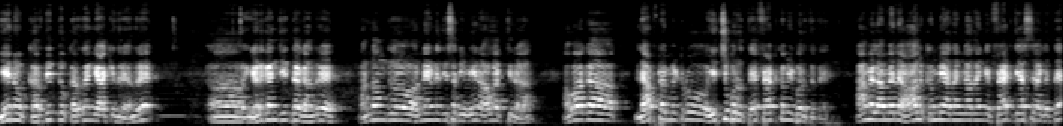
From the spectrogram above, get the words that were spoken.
ಏನು ಕರೆದಿದ್ದು ಕರೆದಂಗೆ ಹಾಕಿದರೆ, ಅಂದರೆ ಎಳಗಂಜಿ ಇದ್ದಾಗ, ಅಂದರೆ, ಹನ್ನೊಂದು, ಹನ್ನೆರಡನೇ ದಿವಸ ನೀವೇನು ಹಾಲು ಹಾಕ್ತೀರಾ, ಅವಾಗ ಲ್ಯಾಪ್ಟಾಮೀಟ್ರು ಹೆಚ್ಚು ಬರುತ್ತೆ, ಫ್ಯಾಟ್ ಕಮ್ಮಿ ಬರ್ತದೆ. ಆಮೇಲೆ ಆಮೇಲೆ ಹಾಲು ಕಮ್ಮಿ ಆದಂಗೆ ಆದಂಗೆ ಫ್ಯಾಟ್ ಜಾಸ್ತಿ ಆಗುತ್ತೆ,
